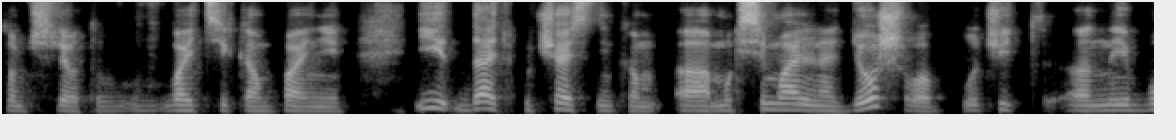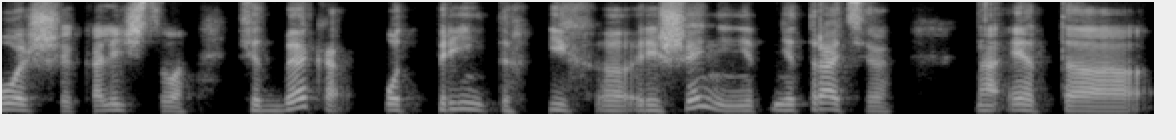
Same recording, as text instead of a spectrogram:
в том числе вот в IT-компании, и дать участникам максимально дешево получить наибольшее количество фидбэка от принятых их решений, не, не тратя на это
